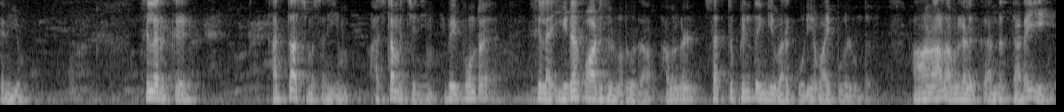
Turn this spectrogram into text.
சனியும் சிலருக்கு அர்த்தாசிம சனியும் அஷ்டமச்சனியும் இவை போன்ற சில இடர்பாடுகள் வருவதால் அவர்கள் சற்று பின்தங்கி வரக்கூடிய வாய்ப்புகள் உண்டது ஆனால் அவர்களுக்கு அந்த தடையை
